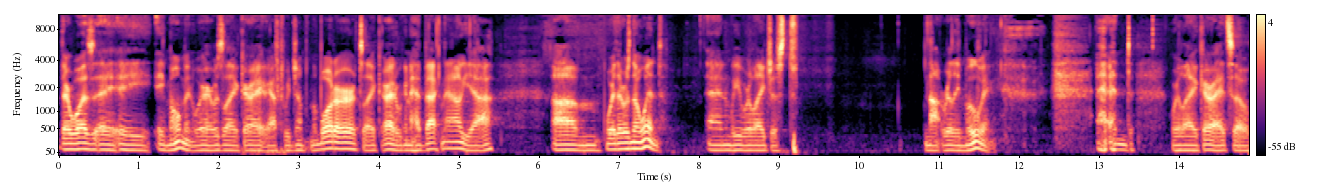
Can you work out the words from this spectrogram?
there was a, a a moment where it was like, all right, after we jumped in the water, it's like, all right, we're gonna head back now, yeah. Um, where there was no wind, and we were like just not really moving. and we're like, all right, so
